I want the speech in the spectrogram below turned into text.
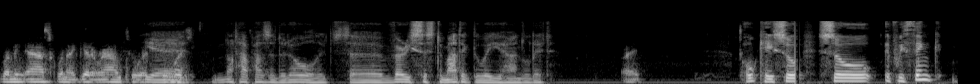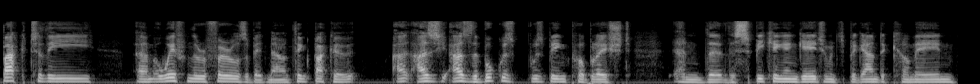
let me ask when I get around to it. Yeah, it was, not haphazard at all. It's uh, very systematic the way you handled it. Right. Okay, so so if we think back to the um, away from the referrals a bit now and think back uh, as as the book was was being published and the the speaking engagements began to come in,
